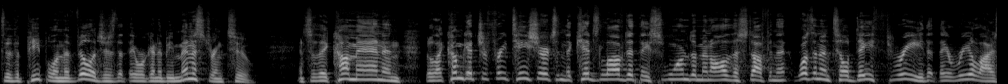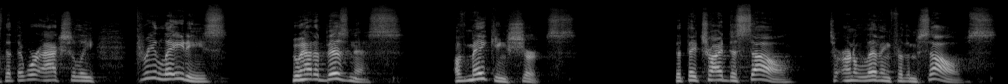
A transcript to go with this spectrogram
to the people in the villages that they were going to be ministering to. And so they come in and they're like, come get your free t shirts. And the kids loved it. They swarmed them and all this stuff. And it wasn't until day three that they realized that there were actually three ladies who had a business of making shirts that they tried to sell to earn a living for themselves,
